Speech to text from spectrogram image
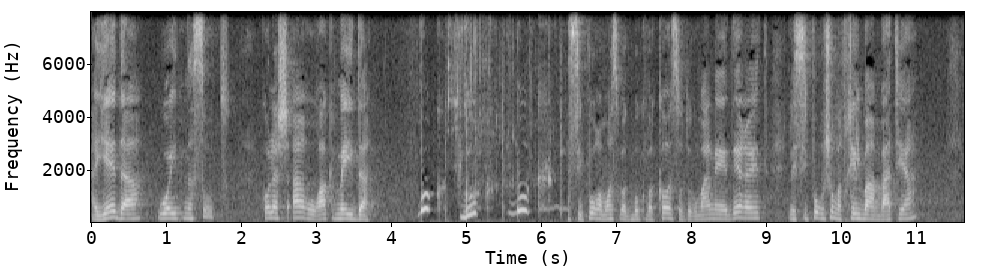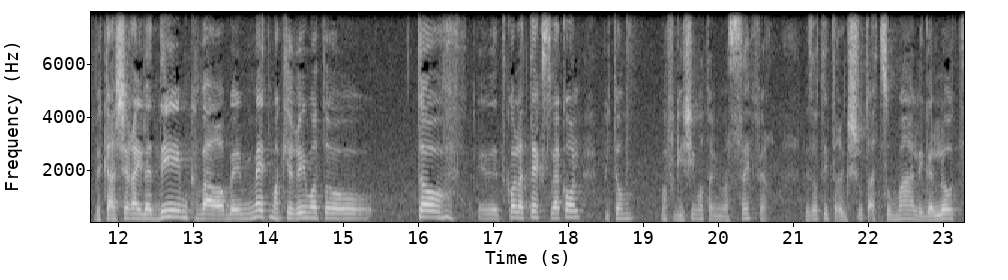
הידע הוא ההתנסות, כל השאר הוא רק מידע. בוק, בוק, בוק. הסיפור עמוס בקבוק וכוס הוא דוגמה נהדרת לסיפור שהוא מתחיל באמבטיה, וכאשר הילדים כבר באמת מכירים אותו טוב, את כל הטקסט והכל, פתאום מפגישים אותם עם הספר, וזאת התרגשות עצומה לגלות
